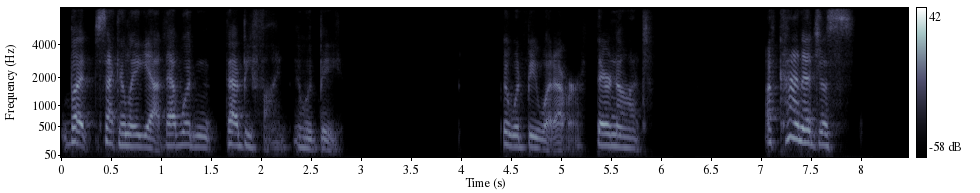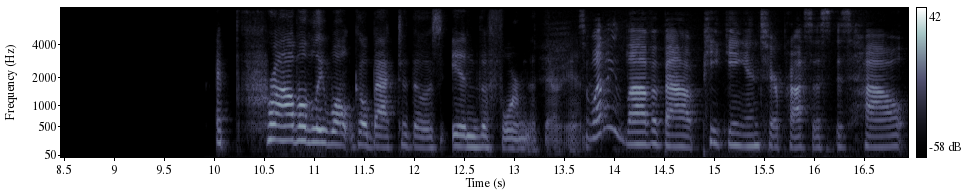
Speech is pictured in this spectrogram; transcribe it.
but secondly, yeah, that wouldn't that'd be fine. It would be it would be whatever. They're not I've kind of just I probably won't go back to those in the form that they're in. So, what I love about peeking into your process is how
